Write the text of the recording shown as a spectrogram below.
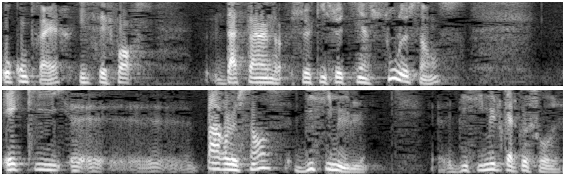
au contraire, il s'efforce d'atteindre ce qui se tient sous le sens et qui, euh, par le sens, dissimule, euh, dissimule quelque chose.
